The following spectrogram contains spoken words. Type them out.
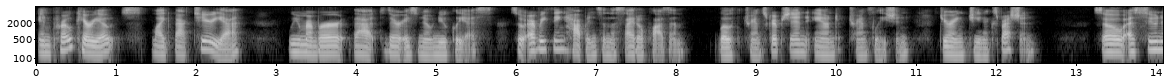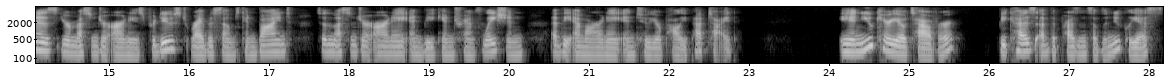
In prokaryotes, like bacteria, we remember that there is no nucleus. So everything happens in the cytoplasm, both transcription and translation during gene expression. So as soon as your messenger RNA is produced, ribosomes can bind to the messenger RNA and begin translation of the mRNA into your polypeptide. In eukaryotes, however, because of the presence of the nucleus,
